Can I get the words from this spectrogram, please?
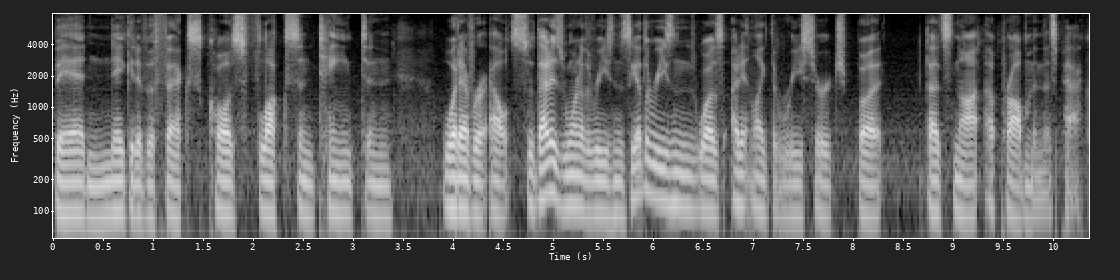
bad negative effects, cause flux and taint and whatever else. So that is one of the reasons. The other reason was I didn't like the research, but that's not a problem in this pack.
